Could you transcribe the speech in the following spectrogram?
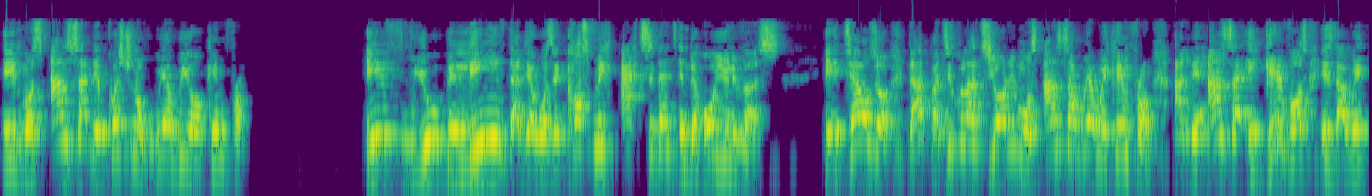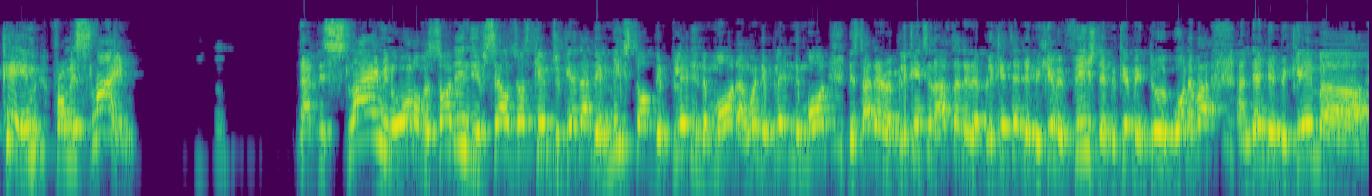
it must answer the question of where we all came from. If you believe that there was a cosmic accident in the whole universe, it tells you that particular theory must answer where we came from. And the answer it gave us is that we came from a slime that the slime, you know, all of a sudden the cells just came together, they mixed up, they played in the mud, and when they played in the mud, they started replicating. After they replicated, they became a fish, they became a whatever, and then they became, uh,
